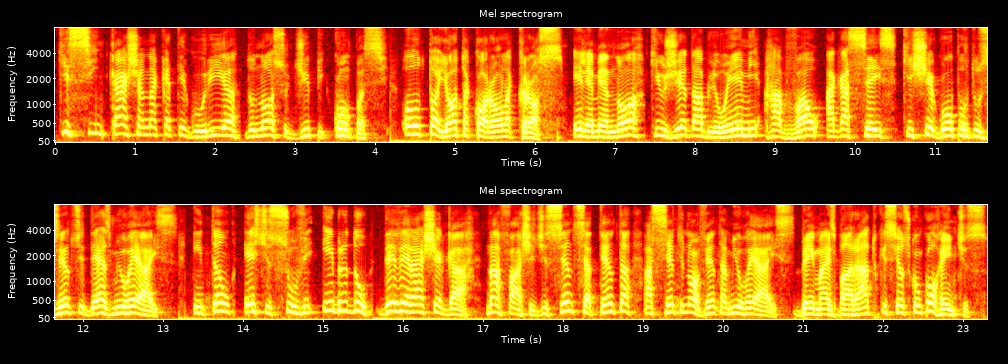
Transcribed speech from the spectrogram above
que se encaixa na categoria do nosso Jeep Compass ou Toyota Corolla Cross. Ele é menor que o GWM Raval H6, que chegou por 210 mil reais. Então, este SUV híbrido deverá chegar na faixa de 170 a 190 mil reais, bem mais barato que seus concorrentes.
